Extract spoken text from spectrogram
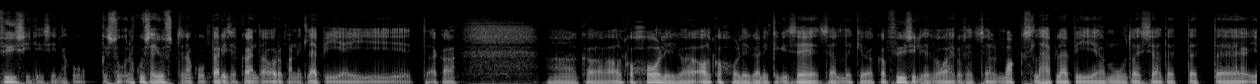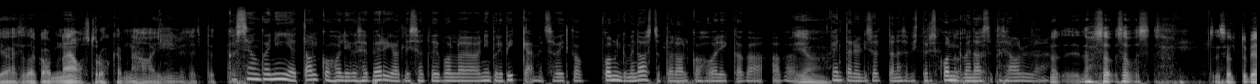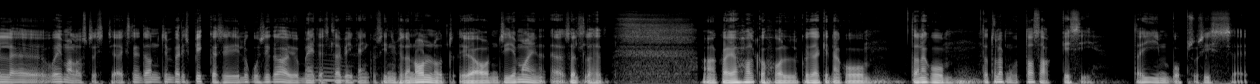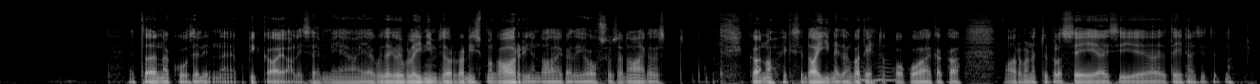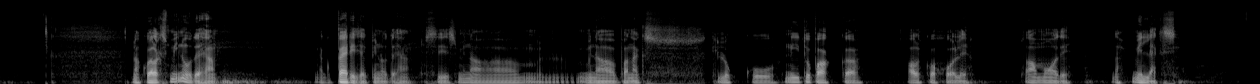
füüsilisi nagu, kes, noh, kui sa just nagu päriselt ka enda organid läbi ei, et aga aga alkohooliga, alkoholiga on ikkagi see, et seal tekivad ka füüsilised vaegused, seal maks läheb läbi ja muud asjad, et, et ja seda ka näost rohkem näha inimeselt, et kas see on ka nii, et alkoholiga see periood lihtsalt võib olla nii palju pikem, et sa võid ka kolmkümmend aastat olla alkohoolik, aga, aga fentanüülisõltlane sa vist päris kolmkümmend no, aastat ei saa olla? noh, sa, sa, see sõltub jälle võimalustest ja eks neid on siin päris pikkasi lugusid ka ju meediast mm. läbi käinud, kus inimesed on olnud ja on siiamaani sõltlased. aga jah, alkohol kuidagi nagu ta nagu, ta tuleb nagu tasakesi, ta imbub su sisse. et ta on nagu selline nagu pikaajalisem ja, ja kuidagi võib-olla inimese organism on ka harjunud aegade jooksul, see on aegadest ka noh, eks neid aineid on ka tehtud mm -hmm. kogu aeg, aga ma arvan, et võib-olla see asi ja teine asi, et noh, noh, kui oleks minu teha, nagu päriselt minu teha, siis mina, mina paneks lukku nii tubaka, alkoholi, samamoodi, noh, milleks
